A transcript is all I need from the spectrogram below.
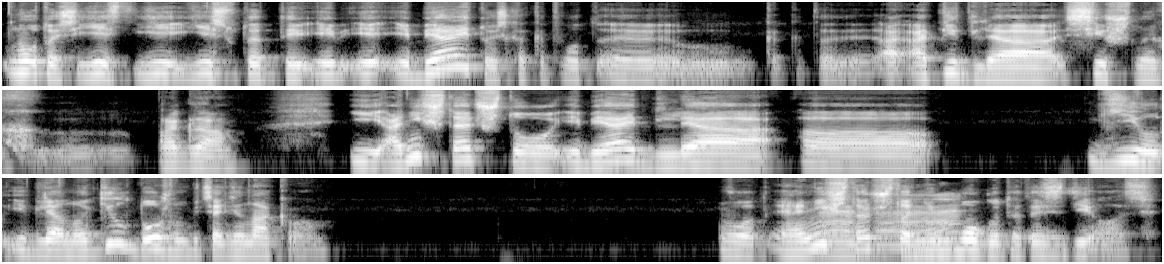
ну, то есть есть, есть вот этот ABI, то есть как это вот, э, как это, API для сишных э, программ. И они считают, что ABI для GIL и для NoGIL должен быть одинаковым. Вот, и они считают, что они могут это сделать.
